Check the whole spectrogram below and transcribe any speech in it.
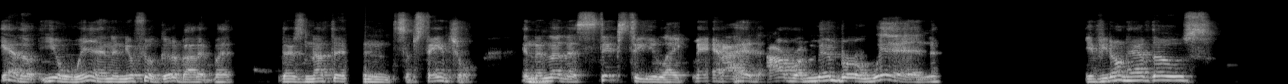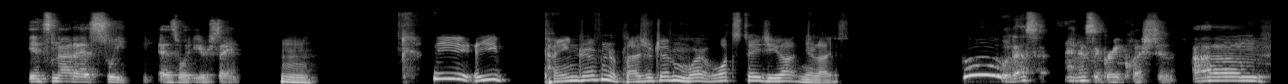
yeah, you'll win and you'll feel good about it, but there's nothing substantial. And then nothing that sticks to you like, man, I had, I remember when. If you don't have those, it's not as sweet as what you're saying. Hmm. Are you, are you pain driven or pleasure driven? Where, what stage are you at in your life? Ooh, that's man, that's a great question. Um,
